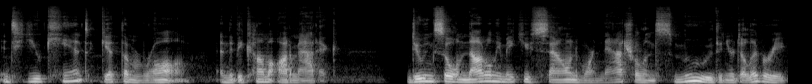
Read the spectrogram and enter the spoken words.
until you can't get them wrong and they become automatic. Doing so will not only make you sound more natural and smooth in your delivery,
